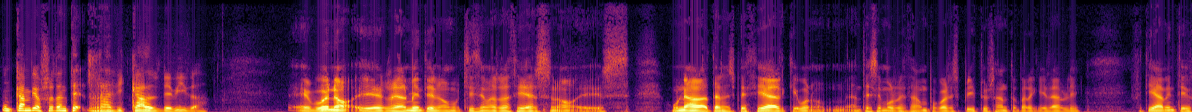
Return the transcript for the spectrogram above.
un cambio absolutamente radical de vida. Eh, bueno, eh, realmente no, muchísimas gracias. No, es una hora tan especial que, bueno, antes hemos rezado un poco al Espíritu Santo para que él hable. Efectivamente,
